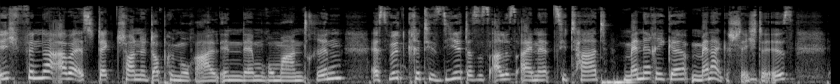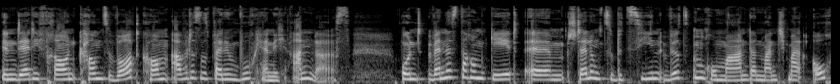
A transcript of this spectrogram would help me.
Ich finde aber, es steckt schon eine Doppelmoral in dem Roman drin. Es wird kritisiert, dass es alles eine, Zitat, männerige Männergeschichte ist, in der die Frauen kaum zu Wort kommen, aber das ist bei dem Buch ja nicht anders. Und wenn es darum geht, ähm, Stellung zu beziehen, wird es im Roman dann manchmal auch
